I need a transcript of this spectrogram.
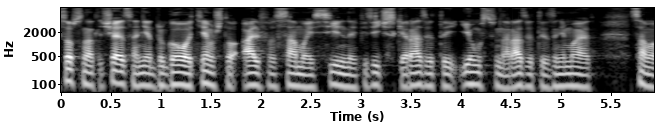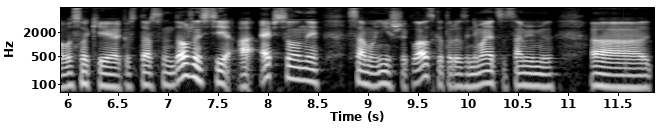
И, собственно, отличаются они от другого тем, что альфа самые сильные, физически развитые и умственно развитые занимают самые высокие государственные должности, а эпсилоны — самый низший класс, который занимается самими э,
